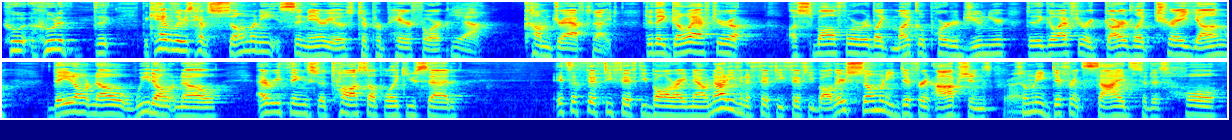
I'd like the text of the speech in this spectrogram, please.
Who who did the the Cavaliers have so many scenarios to prepare for Yeah. come draft night? Do they go after a, a small forward like Michael Porter Jr.? Do they go after a guard like Trae Young? They don't know. We don't know. Everything's a toss up, like you said. It's a 50 50 ball right now. Not even a 50 50 ball. There's so many different options, Right. so many different sides to this whole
